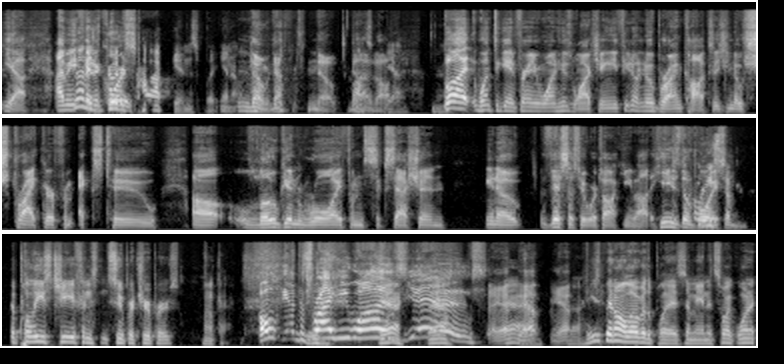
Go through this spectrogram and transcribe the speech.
yeah, I mean, not and as of course, good as Hopkins, but you know, no, no, no, not at all. Yeah. But once again, for anyone who's watching, if you don't know Brian Cox, as you know, Stryker from X2, uh, Logan Roy from Succession, you know, this is who we're talking about. He's the Oh, voice of the police chief and super troopers. Okay. Oh yeah, that's right. He was. Yeah, yeah, yes. Yeah. Yep. Yep. Uh, he's been all over the place. I mean, it's like one.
